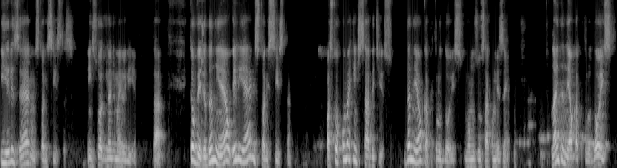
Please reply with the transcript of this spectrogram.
e eles eram historicistas, em sua grande maioria, tá? Então veja, Daniel ele era historicista. Pastor, como é que a gente sabe disso? Daniel capítulo 2, vamos usar como exemplo. Lá em Daniel capítulo 2,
